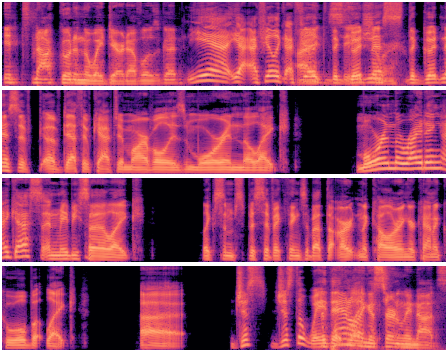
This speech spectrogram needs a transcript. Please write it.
it's not good in the way Daredevil is good? Yeah, yeah. I feel like I feel I like the see, goodness sure. the goodness of, of Death of Captain Marvel is more in the like more in the writing, I guess, and maybe so like like some specific things about the art and the coloring are kind of cool, but like uh just just the way The that paneling like, is certainly not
